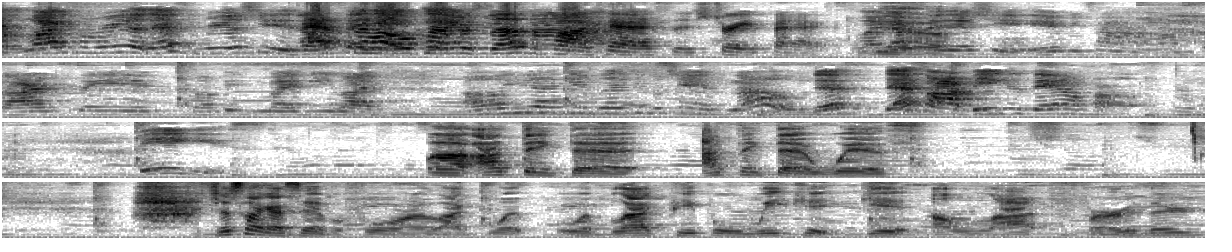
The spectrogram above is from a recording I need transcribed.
Nah, like for real, that's real shit. That's say the whole that purpose every of the podcast is straight facts. Like Yeah. I say that shit every time. I'm sorry to say it. Some people might be like, "Oh, you gotta give black people a chance." No, that's that's our biggest downfall. Mm-hmm. Biggest. Uh, I think that I think that with just like I said before, like with with black people, we could get a lot further.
